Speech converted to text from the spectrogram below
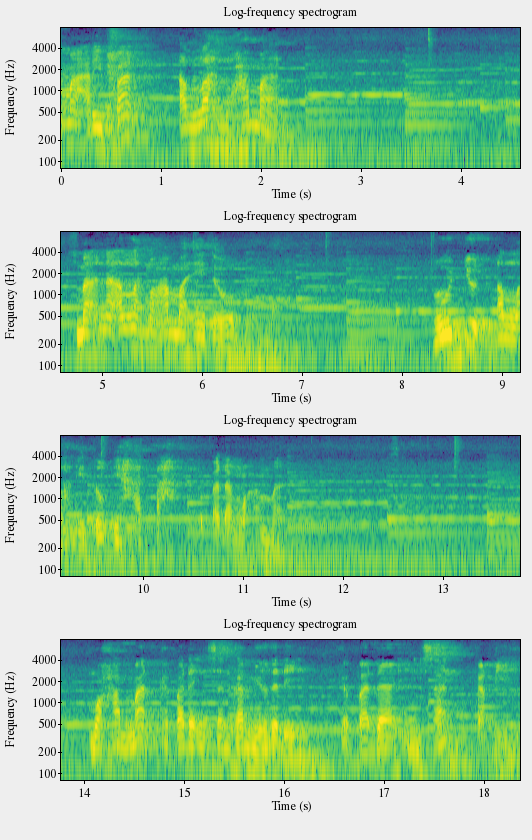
makrifat Allah Muhammad. Makna Allah Muhammad itu wujud Allah itu ihatah kepada Muhammad. Muhammad kepada insan kamil tadi, kepada insan kamil,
